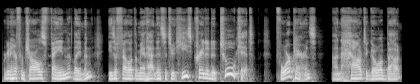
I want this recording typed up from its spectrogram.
we're going to hear from Charles Fain Lehman. He's a fellow at the Manhattan Institute. He's created a toolkit for parents on how to go about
